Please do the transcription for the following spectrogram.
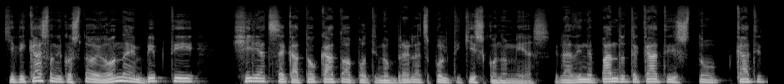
και ειδικά στον 20ο αιώνα εμπίπτει 1000% κάτω από την ομπρέλα της πολιτικής οικονομίας. Δηλαδή είναι πάντοτε κάτι στο, κάτι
